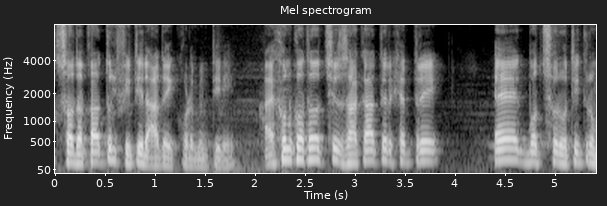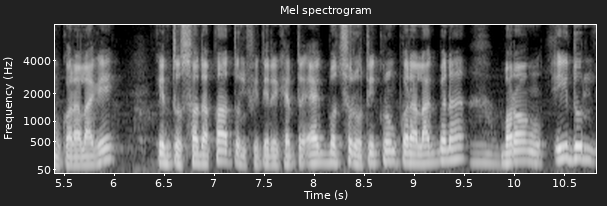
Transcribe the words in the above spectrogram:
সদকাতুল ফিতির আদায় করবেন তিনি। এখন কথা হচ্ছে জাকাতের ক্ষেত্রে এক বছর অতিক্রম করা লাগে কিন্তু সদাকাতুল ফিতরের ক্ষেত্রে এক বছর অতিক্রম করা লাগবে না। বরং ঈদ উল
